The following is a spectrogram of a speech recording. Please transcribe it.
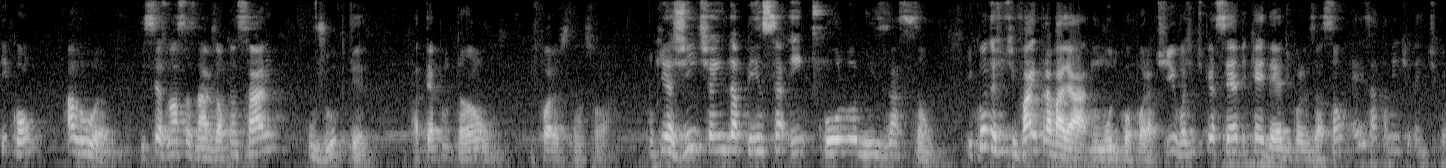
e com a Lua. E se as nossas naves alcançarem, com Júpiter, até Plutão e fora do sistema solar. Porque a gente ainda pensa em colonização. E quando a gente vai trabalhar no mundo corporativo, a gente percebe que a ideia de colonização é exatamente idêntica.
